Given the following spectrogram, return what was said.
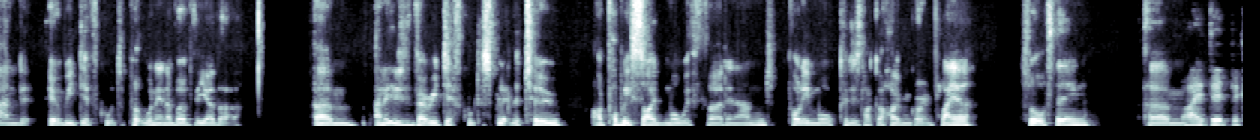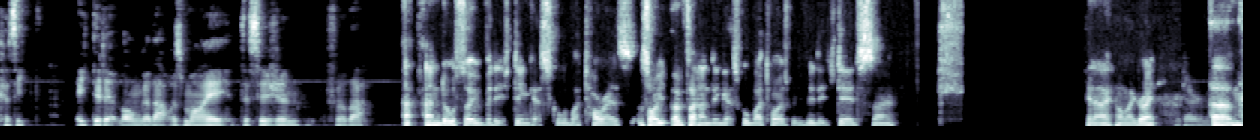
and it, would be difficult to put one in above the other. Um, and it is very difficult to split the two. I'd probably side more with Ferdinand, probably more because he's like a homegrown player sort of thing. Um, I did because he he did it longer. That was my decision for that. And also, Vidic didn't get scored by Torres. Sorry, uh, Ferdinand didn't get scored by Torres, but Vidic did. So, you know, not that great. I don't remember.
